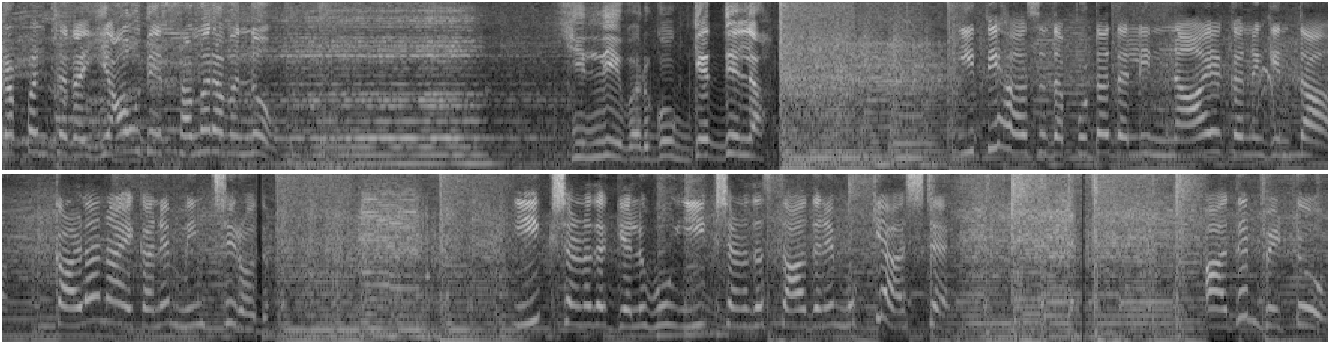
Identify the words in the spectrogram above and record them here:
ಪ್ರಪಂಚದ ಯಾವುದೇ ಸಮರವನ್ನು ಇಲ್ಲಿವರೆಗೂ ಗೆದ್ದಿಲ್ಲ. ಇತಿಹಾಸದ ಪುಟದಲ್ಲಿ ನಾಯಕನಿಗಿಂತ ಕಳನಾಯಕನೇ ಮಿಂಚಿರೋದು. ಈ ಕ್ಷಣದ ಗೆಲುವು, ಈ ಕ್ಷಣದ ಸಾಧನೆ ಮುಖ್ಯ ಅಷ್ಟೇ. ಅದನ್ ಬಿಟ್ಟು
